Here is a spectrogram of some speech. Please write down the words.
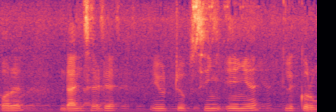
পরে ডাইন সাইডে ইউটিউব সিং ইংয়ে ক্লিক করব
